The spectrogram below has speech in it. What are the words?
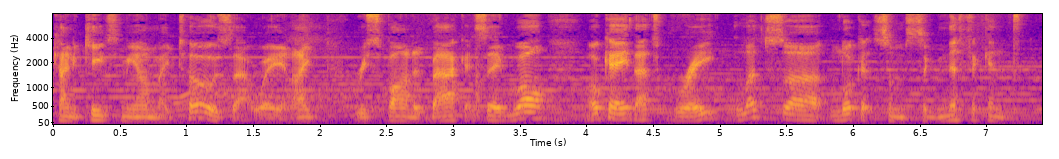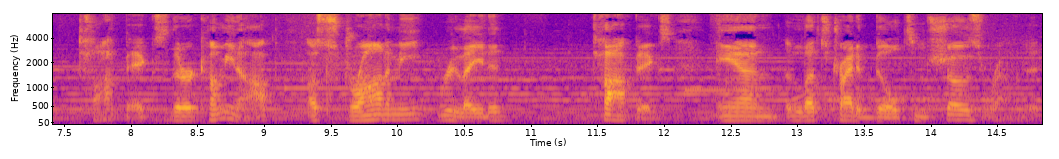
kind of keeps me on my toes that way. And i responded back. And said well okay that's great. Let's uh, look at some significant topics that are coming up, astronomy related topics, and let's try to build some shows around it.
